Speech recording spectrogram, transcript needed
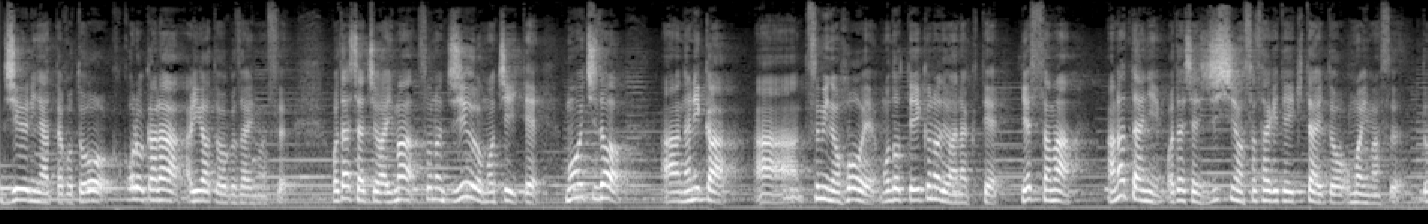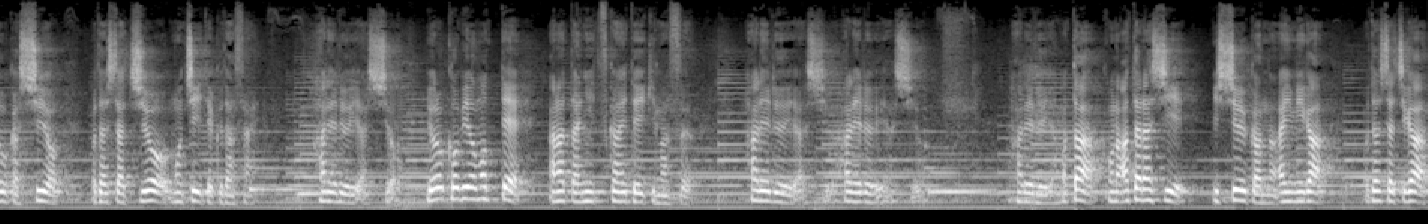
自由になったことを心からありがとうございます。私たちは今その自由を用いてもう一度何か罪の方へ戻っていくのではなくてイエス様あなたに私たち自身を捧げていきたいと思います。どうか主よ私たちを用いてください。ハレルヤ主よ。喜びを持ってあなたに仕えていきます。ハレルヤ主よ。ハレルヤ主よ。ハレルヤ。またこの新しい1週間の歩みが私たちが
